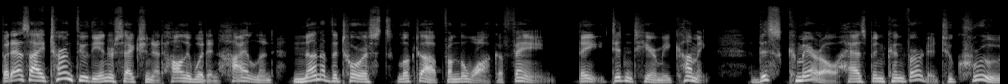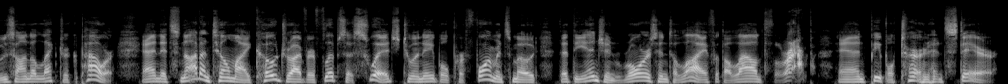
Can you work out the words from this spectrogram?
But as I turned through the intersection at Hollywood and Highland, none of the tourists looked up from the Walk of Fame. They didn't hear me coming. This Camaro has been converted to cruise on electric power, and it's not until my co-driver flips a switch to enable performance mode that the engine roars into life with a loud thrap, and people turn and stare.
